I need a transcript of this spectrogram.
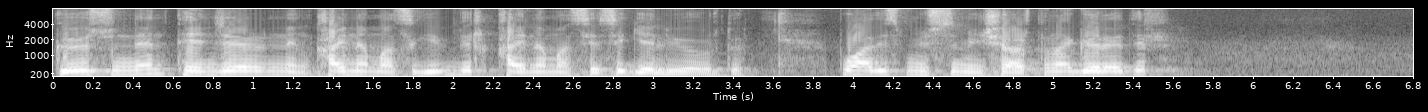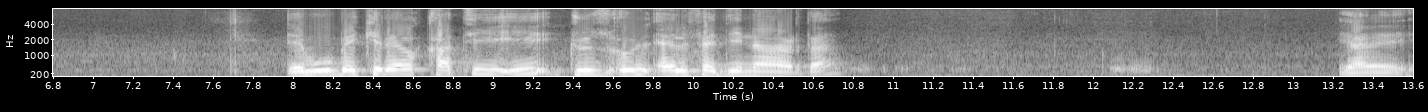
Göğsünden tencerenin kaynaması gibi bir kaynama sesi geliyordu. Bu hadis Müslim'in şartına göredir. Ebu Bekir el-Kati'i Cüz'ül Elfe Dinar'da yani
